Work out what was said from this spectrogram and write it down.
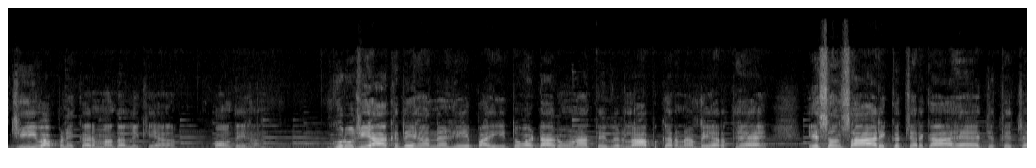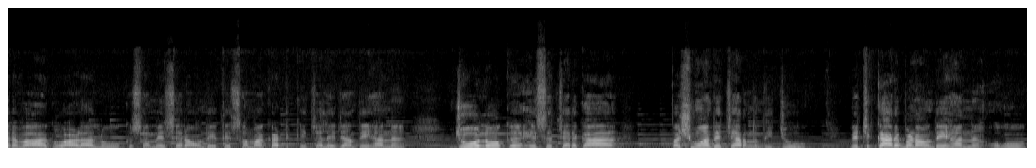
ਜੀਵ ਆਪਣੇ ਕਰਮਾਂ ਦਾ ਲਿਖਿਆ ਪਾਉਂਦੇ ਹਨ। ਗੁਰੂ ਜੀ ਆਖਦੇ ਹਨ हे ਭਾਈ, ਤੁਹਾਡਾ ਰੋਣਾ ਤੇ ਵਿਰਲਾਪ ਕਰਨਾ ਬੇਅਰਥ ਹੈ। ਇਹ ਸੰਸਾਰ ਇੱਕ ਚਰਗਾਹ ਹੈ, ਜਿੱਥੇ ਚਰਵਾਹ ਗਵਾਲਾ ਲੋਕ ਸਮੇਂ ਸਿਰ ਆਉਂਦੇ ਤੇ ਸਮਾਂ ਕੱਟ ਕੇ ਚਲੇ ਜਾਂਦੇ ਹਨ। ਜੋ ਲੋਕ ਇਸ ਚਰਗਾਹ ਪਸ਼ੂਆਂ ਦੇ ਚਰਨ ਦੀ ਜੂ ਵਿੱਚ ਘਰ ਬਣਾਉਂਦੇ ਹਨ, ਉਹ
